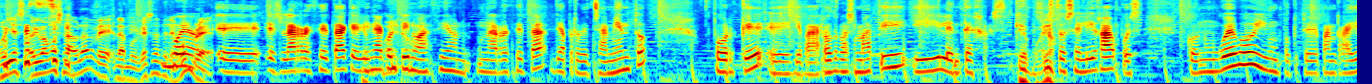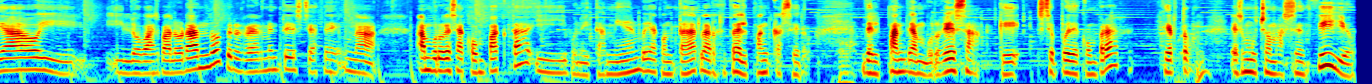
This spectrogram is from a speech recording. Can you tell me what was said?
Hoy, hoy vamos a hablar de, hamburguesas de legumbres. Eh, es la receta que viene a continuación, una receta de aprovechamiento porque eh, lleva arroz basmati y lentejas. Qué bueno. Esto se liga pues con un huevo y un poquito de pan rallado y, y lo vas valorando, pero realmente se hace una hamburguesa compacta y bueno, y también voy a contar la receta del pan casero, oh. del pan de hamburguesa que se puede comprar, ¿cierto? Es mucho más sencillo,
